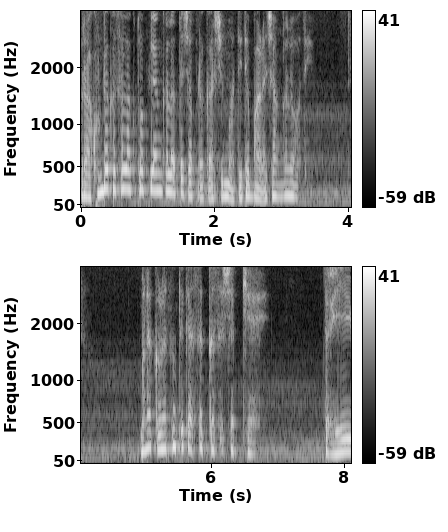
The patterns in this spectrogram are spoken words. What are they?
राखुंडा कसा लागतो आपल्या अंगाला? तशा प्रकारची माती त्या बाळाच्या अंगाला होती. मला कळत नव्हतं की असं कसं शक्य आहे. तरीही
